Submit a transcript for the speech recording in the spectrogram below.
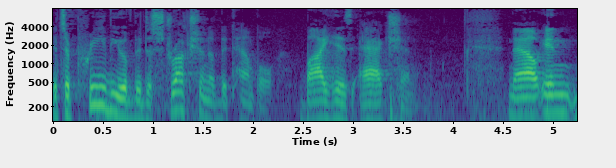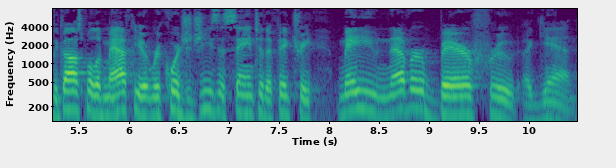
it's a preview of the destruction of the temple by his action. Now, in the Gospel of Matthew, it records Jesus saying to the fig tree, May you never bear fruit again.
